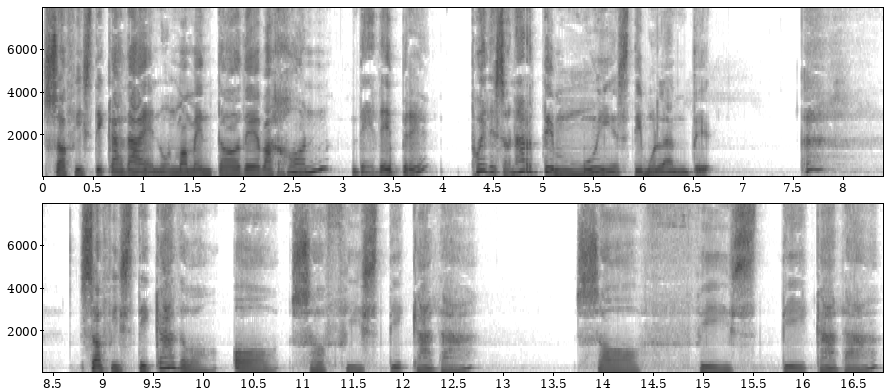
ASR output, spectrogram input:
sofisticada en un momento de bajón, de depre, puede sonarte muy estimulante. Sofisticado o sofisticada, sofisticada.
